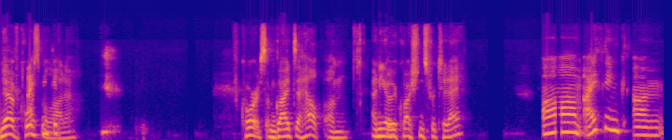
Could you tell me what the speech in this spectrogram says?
Yeah, of course, Milana. of course. I'm glad to help. Um, any other questions for today? Um, I think um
